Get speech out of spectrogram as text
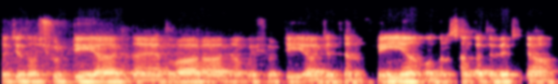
ਤੇ ਜਦੋਂ ਛੁੱਟੀ ਆ, ਜਦੋਂ ਐਤਵਾਰ ਆ ਜਾਂ ਕੋਈ ਛੁੱਟੀ ਆ ਜਿੱਦਣ ਫ੍ਰੀ ਆ ਉਦੋਂ ਸੰਗਤ ਵਿੱਚ ਜਾ।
